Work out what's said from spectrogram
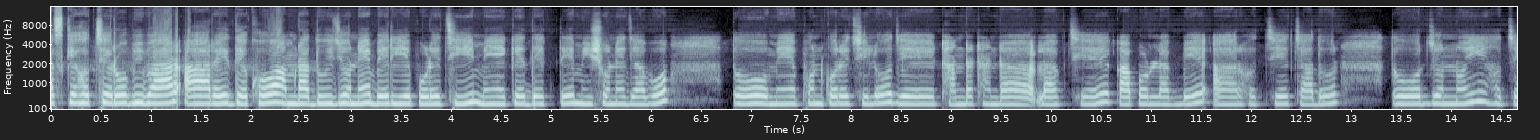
আজকে হচ্ছে রবিবার, আর এই দেখো আমরা দুইজনে বেরিয়ে পড়েছি মেয়েকে দেখতে, মিশনে যাব। তো মেয়ে ফোন করেছিল যে ঠান্ডা ঠান্ডা লাগছে, কাপড় লাগবে আর হচ্ছে চাদর। তো ওর জন্যই হচ্ছে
